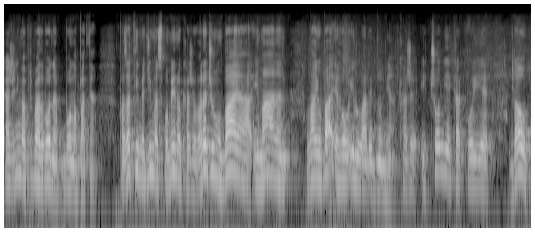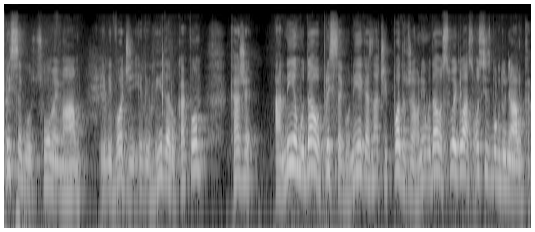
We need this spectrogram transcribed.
kaže, njima pripada bolna, bolna patnja. Pa zatim među njima je spomenuo, kaže, varađu mu baya imanan, la ju bajeho illa lidunja." Kaže, i čovjeka koji je dao prisegu svom imamu, ili vođi, ili lideru kakvom, kaže, a nije mu dao prisegu, nije ga znači podržao, nije mu dao svoj glas, osim zbog dunjalka.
